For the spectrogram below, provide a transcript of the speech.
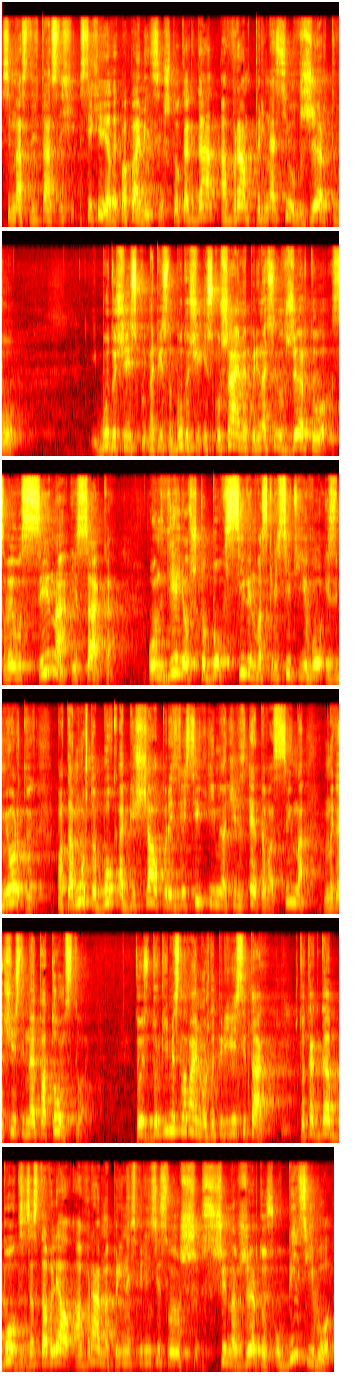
17-19 стихи, я так по памяти, что когда Авраам приносил в жертву, будучи, написано, будучи искушаемый, приносил в жертву своего сына Исаака, он верил, что Бог силен воскресить его из мертвых, потому что Бог обещал произвести именно через этого сына многочисленное потомство. То есть, другими словами, можно перевести так, что когда Бог заставлял Авраама принести, своего сына в жертву, то есть убить его,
